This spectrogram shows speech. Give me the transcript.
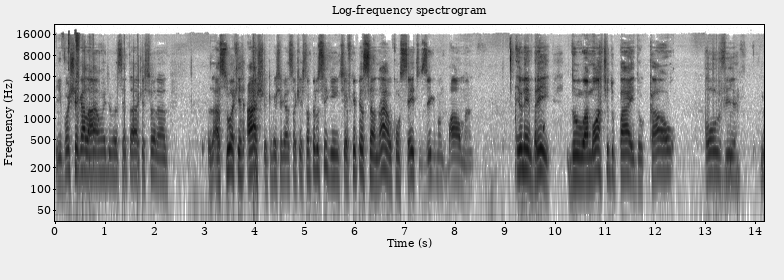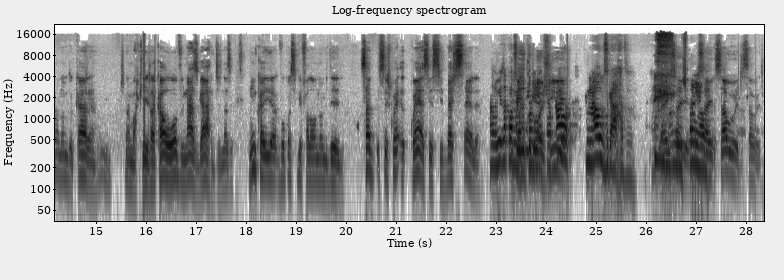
E vou chegar lá onde você está questionando. A sua acho que vou chegar à sua questão pelo seguinte: eu fiquei pensando, ah, o conceito Zygmunt Bauman. Eu lembrei do A Morte do Pai, do Carl Ove, Como é o nome do cara? Dinamarquês, lá, Karl Ove Nasgard. Nas, nunca ia, vou conseguir falar o nome dele. Sabe, vocês conhecem esse best-seller? A Luísa conhece, conhece. É Knausgard. É, é isso aí, isso aí, saúde, saúde.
